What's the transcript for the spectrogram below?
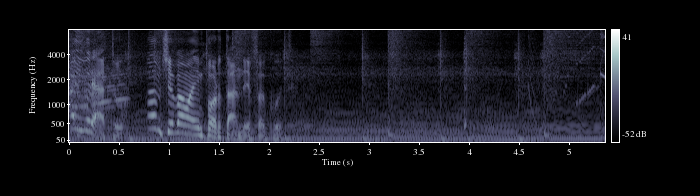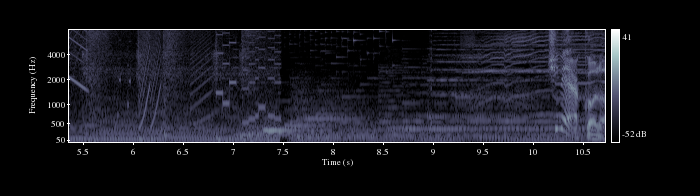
Ai vrea tu. Am ceva mai important de făcut. Cine e acolo?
